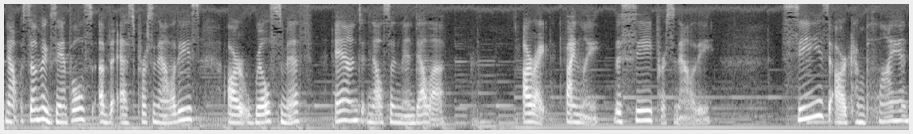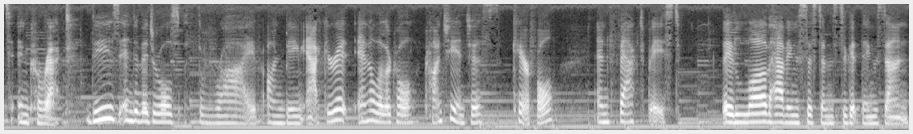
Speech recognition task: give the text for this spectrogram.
Now, some examples of the S personalities are Will Smith and Nelson Mandela. All right, finally, the C personality. C's are compliant and correct. These individuals thrive on being accurate, analytical, conscientious, careful, and fact based. They love having systems to get things done.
